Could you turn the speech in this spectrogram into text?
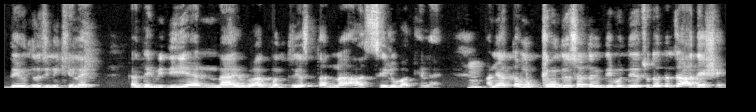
देवेंद्रजींनी केलंय. कारण ते विधी न्याय विभाग मंत्री असताना हा सेल उभा केलाय हम्म. आणि आता मुख्यमंत्री समितीमध्ये सुद्धा त्यांचा आदेश आहे.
